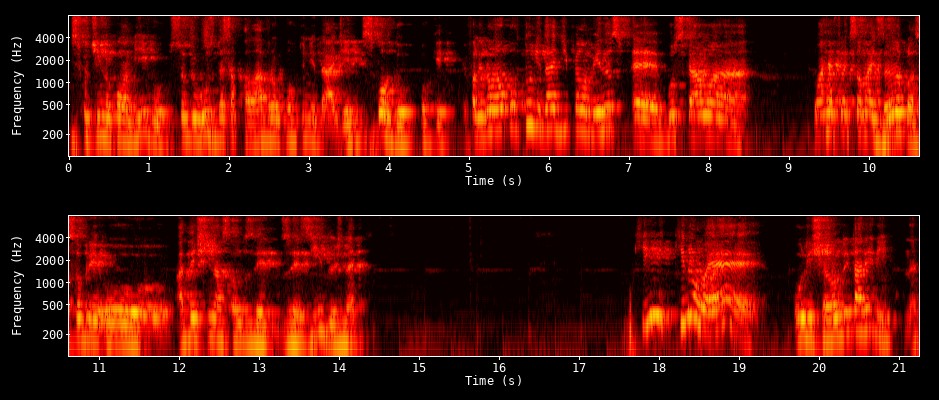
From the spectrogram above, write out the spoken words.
discutindo com um amigo sobre o uso dessa palavra oportunidade. Ele discordou, porque eu falei, não, é oportunidade de pelo menos é, buscar uma, uma reflexão mais ampla sobre o, a destinação dos, dos resíduos, né? Que, que não é o lixão do Itariri, né?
